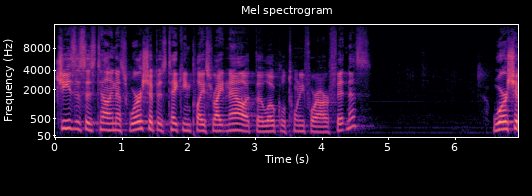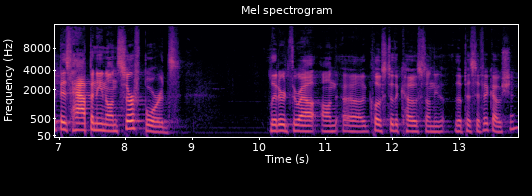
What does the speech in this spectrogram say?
Jesus is telling us worship is taking place right now at the local 24 hour fitness. Worship is happening on surfboards littered throughout on, uh, close to the coast on the, the Pacific Ocean.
